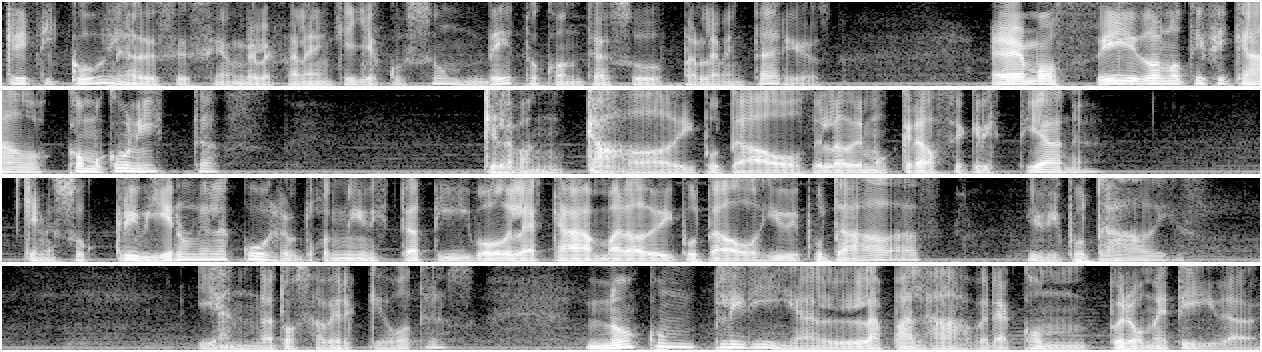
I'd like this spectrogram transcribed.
criticó la decisión de la Falange y acusó un veto contra sus parlamentarios. Hemos sido notificados como comunistas que la bancada de diputados de la democracia cristiana, quienes suscribieron el acuerdo administrativo de la Cámara de Diputados y Diputadas y Diputades, y anda a saber que otras, no cumplirían la palabra comprometida.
